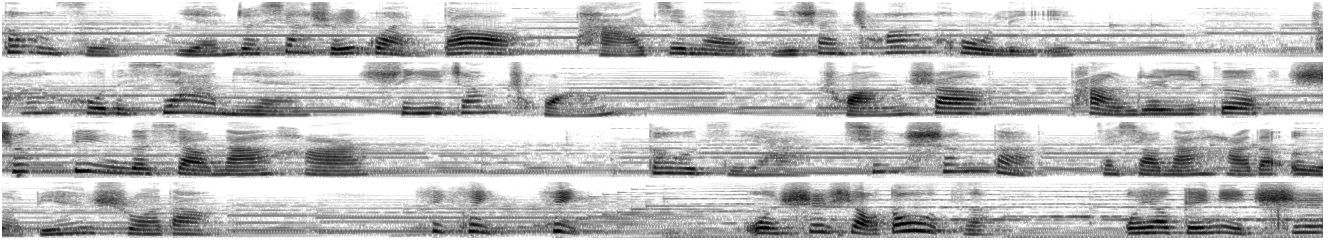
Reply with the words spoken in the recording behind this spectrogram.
豆子沿着下水管道爬进了一扇窗户里。窗户的下面是一张床，床上躺着一个生病的小男孩。豆子呀，轻声的在小男孩的耳边说道：“嘿嘿嘿，我是小豆子，我要给你吃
